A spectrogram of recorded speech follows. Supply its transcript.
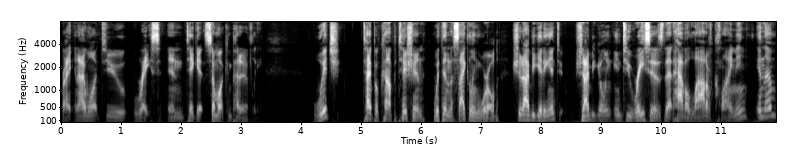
right, and I want to race and take it somewhat competitively, which type of competition within the cycling world should I be getting into? Should I be going into races that have a lot of climbing in them?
